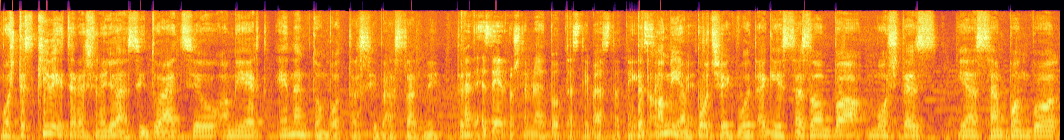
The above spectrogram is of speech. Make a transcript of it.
most ez kivételesen egy olyan szituáció, amiért én nem tudom Bottas hibáztatni. Tehát, hát ezért most nem lehet Bottas hibáztatni. Tehát amilyen kivétel. pocsék volt egész szezonban, most ez ilyen szempontból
